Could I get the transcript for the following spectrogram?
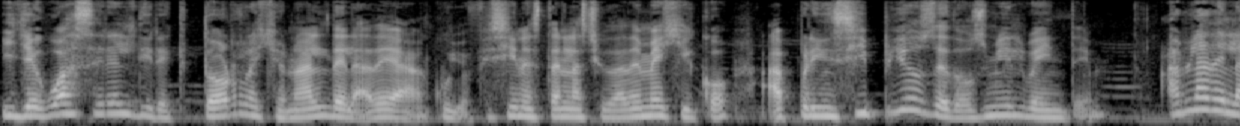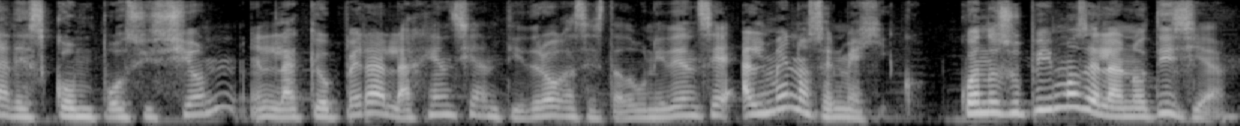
y llegó a ser el director regional de la DEA, cuya oficina está en la Ciudad de México, a principios de 2020, habla de la descomposición en la que opera la agencia antidrogas estadounidense, al menos en México. Cuando supimos de la noticia,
